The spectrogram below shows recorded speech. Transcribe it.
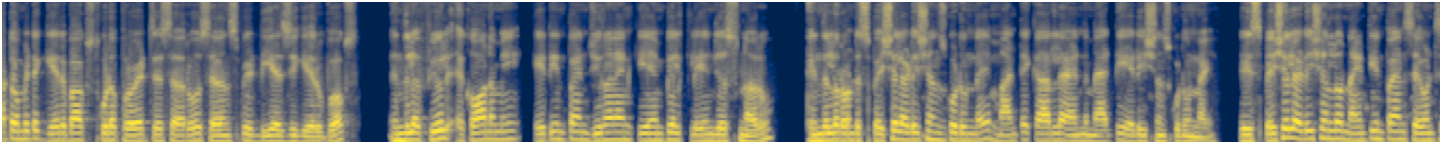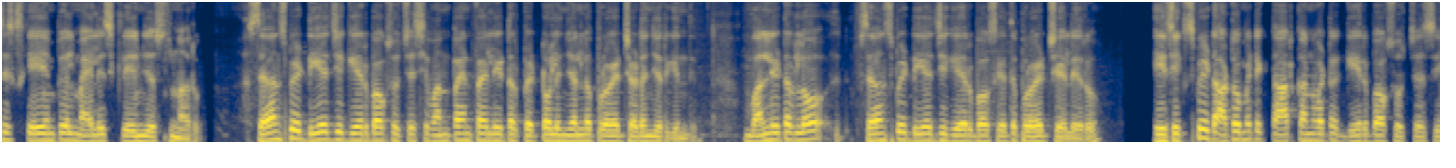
ఆటోమేటిక్ గేర్ బాక్స్ కూడా ప్రొవైడ్ చేశారు. Seven speed DSG gear box. ఇందులో fuel economy eighteen point zero nine KMPL claim చేస్తున్నారు. ఇందులో రెండు స్పెషల్ ఎడిషన్స్ కూడా ఉన్నాయి. Monte Carlo and matte editions కూడా ఉన్నాయి. ఈ స్పెషల్ ఎడిషన్లో nineteen point seven six KMPL mileage claim చేస్తున్నారు. Seven speed DSG gear box వచ్చేసి one point five litre petrol ఇంజన్లో ప్రొవైడ్ చేయడం జరిగింది. వన్ లీటర్లో seven speed DSG gear box అయితే ప్రొవైడ్ చేయలేరు. ఈ six speed automatic torque converter gear box వచ్చేసి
